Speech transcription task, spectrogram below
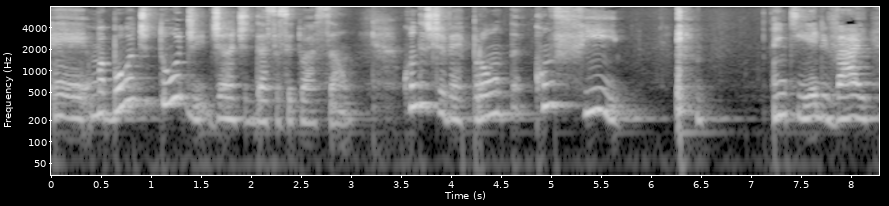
é, uma boa atitude diante dessa situação. Quando estiver pronta, confie em que Ele vai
